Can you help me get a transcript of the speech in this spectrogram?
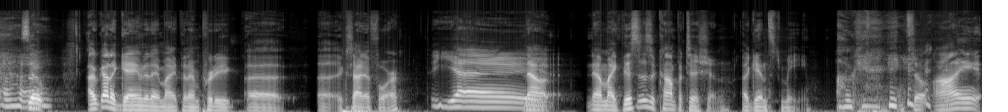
Uh-huh. So I've got a game today, Mike, that I'm pretty uh, uh, excited for. yay. Now, now, Mike, this is a competition against me. okay. So I,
